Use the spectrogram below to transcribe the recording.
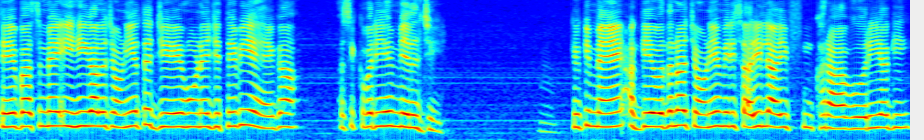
ਤੇ ਬਸ ਮੈਂ ਇਹੀ ਗੱਲ ਚਾਹਣੀ ਹੈ ਤੇ ਜੇ ਹੁਣ ਜਿੱਥੇ ਵੀ ਇਹ ਹੈਗਾ ਬਸ ਇੱਕ ਵਾਰੀ ਇਹ ਮਿਲ ਜੇ। ਕਿਉਂਕਿ ਮੈਂ ਅੱਗੇ ਵਧਣਾ ਚਾਹੁੰਦੀ ਹਾਂ ਮੇਰੀ ਸਾਰੀ ਲਾਈਫ ਖਰਾਬ ਹੋ ਰਹੀ ਹੈਗੀ।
